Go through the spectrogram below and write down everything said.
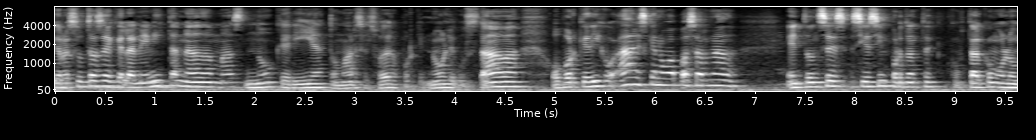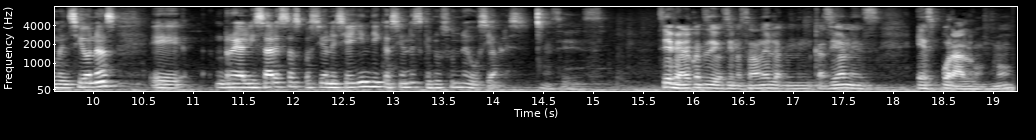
y resulta ser que la nenita nada más no quería tomarse el suero porque no le gustaba o porque dijo, ah, es que no va a pasar nada. Entonces, sí es importante, tal como lo mencionas, eh, realizar estas cuestiones y hay indicaciones que no son negociables. Así es. Sí, al final de cuentas digo, si nos está dando la indicación es, por algo, ¿no?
